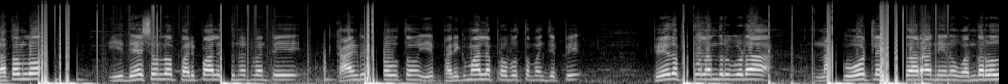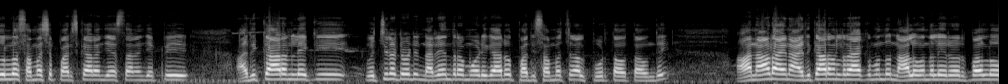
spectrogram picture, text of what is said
గతంలో ఈ దేశంలో పరిపాలిస్తున్నటువంటి కాంగ్రెస్ ప్రభుత్వం ఏ పనికిమాలిన ప్రభుత్వం అని చెప్పి పేద ప్రజలందరూ కూడా నాకు ఓట్ల ద్వారా నేను వంద రోజుల్లో సమస్య పరిష్కారం చేస్తానని చెప్పి అధికారంలోకి వచ్చినటువంటి నరేంద్ర మోడీ గారు పది సంవత్సరాలు పూర్తవుతా ఉంది. ఆనాడు ఆయన అధికారంలో రాకముందు నాలుగు వందల ఇరవై రూపాయలు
